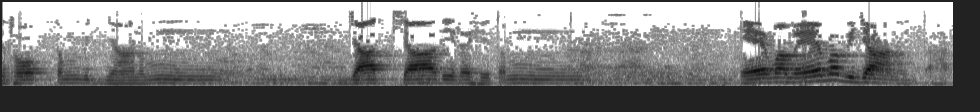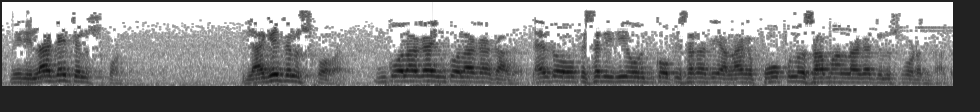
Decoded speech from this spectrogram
యథోక్తం విజ్ఞానం జాత్యాదిరహితం ఏవమేవ విజానంత మీరు ఇలాగే తెలుసుకోండి ఇలాగే తెలుసుకోవాలి ఇంకోలాగా ఇంకోలాగా కాదు లేదా ఓపిసర్ ఇది ఇంకోపిసర్ అది అలాగే పోపులో సామాన్లాగా తెలుసుకోవడం కాదు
